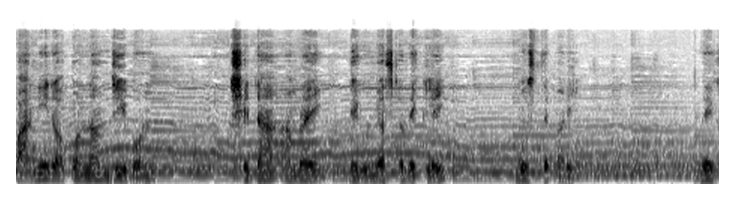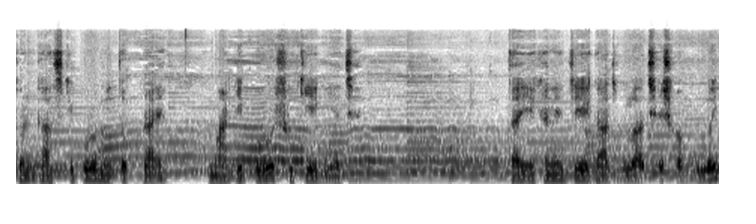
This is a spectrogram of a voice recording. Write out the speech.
পানির অপর নাম জীবন, সেটা আমরা এই বেগুন গাছটা দেখলেই বুঝতে পারি। দেখুন, গাছটি পুরো মৃতপ্রায়, মাটি পুরো শুকিয়ে গিয়েছে। তাই এখানে যে গাছগুলো আছে, সবগুলোই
